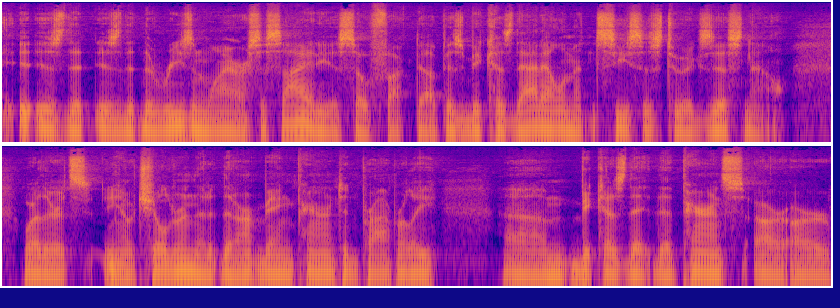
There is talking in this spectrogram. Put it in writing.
is that is that the reason why our society is so fucked up is because that element ceases to exist now. Whether it's you know children that, that aren't being parented properly um, because the, the parents are, are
